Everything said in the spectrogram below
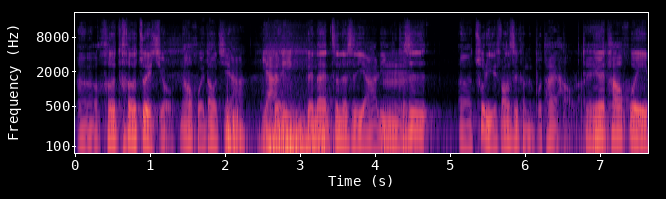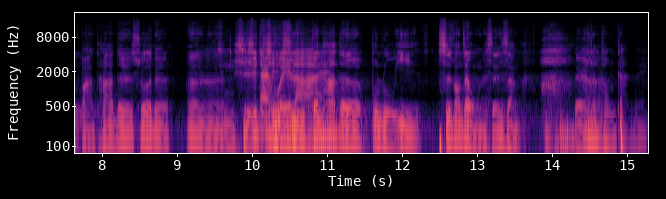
呃，喝喝醉酒，然后回到家，压力对，对，那真的是压力。嗯、可是呃，处理的方式可能不太好了，因为他会把他的所有的。嗯，情绪带回来，跟他的不如意释放在我们身上啊，对，很有同感哎，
